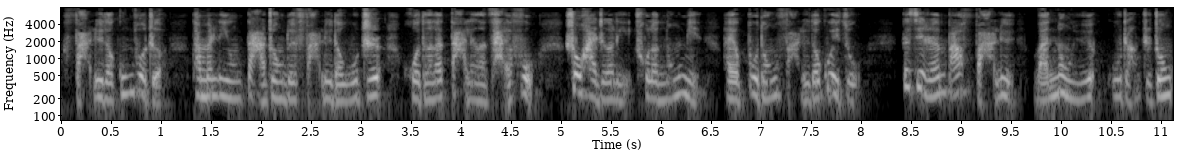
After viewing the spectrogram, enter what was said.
法律的工作者，他们利用大众对法律的无知，获得了大量的财富。受害者里除了农民，还有不懂法律的贵族。这些人把法律玩弄于股掌之中，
